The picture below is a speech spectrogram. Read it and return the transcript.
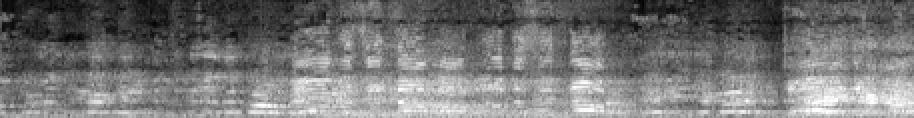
ముఖ్యమంత్రిగా గెలిపించుకునేందుకు జై జగన్!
